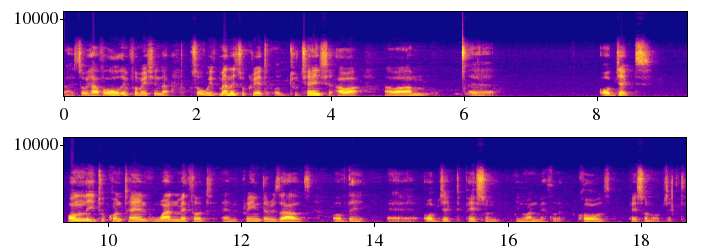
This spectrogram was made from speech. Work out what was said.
right so we have all the information that so we've managed to create uh, to change our our um, uh, object only to contain one method and print the results of the uh, object person in one method called person object.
